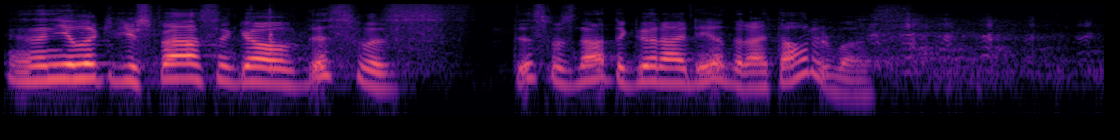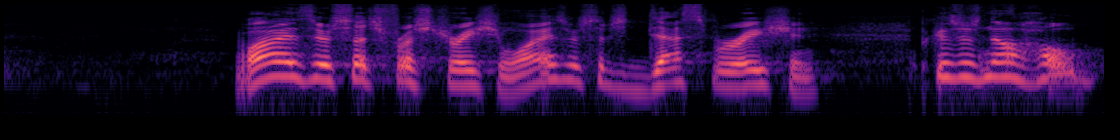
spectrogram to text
And then you look at your spouse and go, this was, this was not the good idea that I thought it was. Why is there such frustration? Why is there such desperation? Because there's no hope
